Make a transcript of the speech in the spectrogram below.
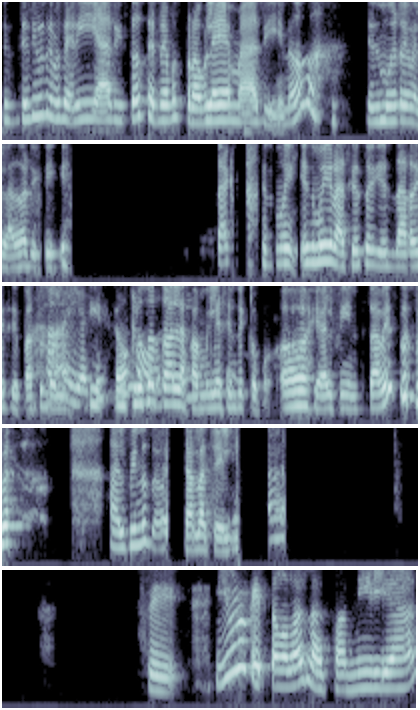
decimos groserías y todos tenemos problemas y, ¿no? Es muy revelador y, y- exacto, es muy, es muy gracioso y es dar ese paso en Ajá, donde y i- incluso toda la familia siente como, ay, al fin, ¿sabes? O sea, al fin nos vamos a echar la chelita. Sí. Y yo creo que todas las familias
